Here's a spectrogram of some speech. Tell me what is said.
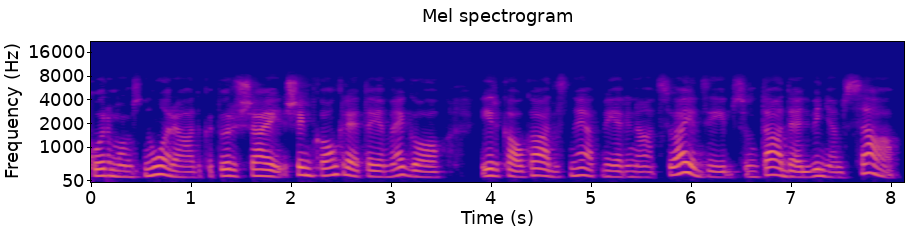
kura mums norāda, ka tur šai, šim konkrētajam ego ir kaut kādas neapmierinātas vajadzības, un tādēļ viņam sāp.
